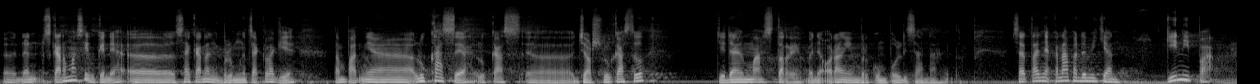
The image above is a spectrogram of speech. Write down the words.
uh, dan sekarang masih mungkin ya. Uh, saya karena belum ngecek lagi ya tempatnya Lukas ya, Lukas uh, George Lucas tuh jadi master ya banyak orang yang berkumpul di sana gitu. Saya tanya kenapa demikian? Gini Pak,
